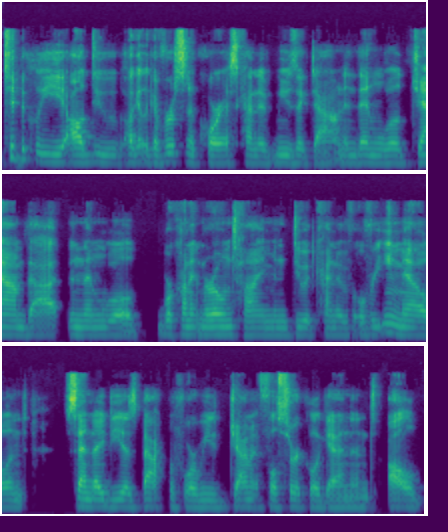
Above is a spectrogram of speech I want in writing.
typically I'll do I'll get like a verse and a chorus kind of music down and then we'll jam that and then we'll work on it in our own time and do it kind of over email and send ideas back before we jam it full circle again and I'll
